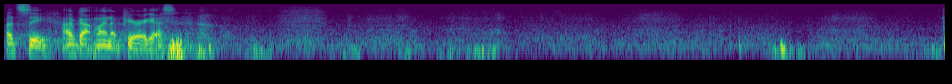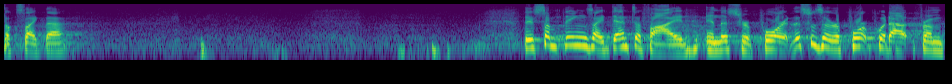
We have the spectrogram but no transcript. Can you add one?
Let's see. I've got mine up here, I guess. Looks like that. There's some things identified in this report. This was a report put out from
